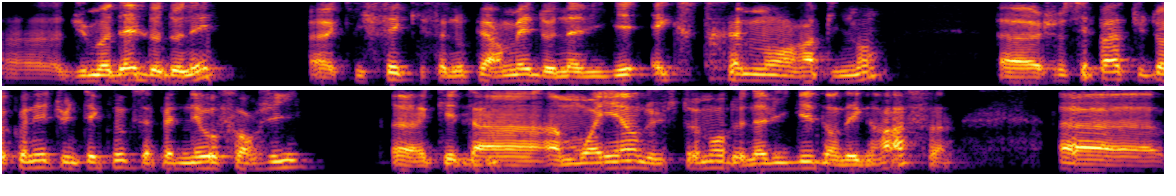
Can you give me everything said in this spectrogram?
euh, du modèle de données. Euh, qui fait que ça nous permet de naviguer extrêmement rapidement. Euh, je ne sais pas, tu dois connaître une techno qui s'appelle Neo4j. qui est un, un, moyen de, justement de naviguer dans des graphes. Euh,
